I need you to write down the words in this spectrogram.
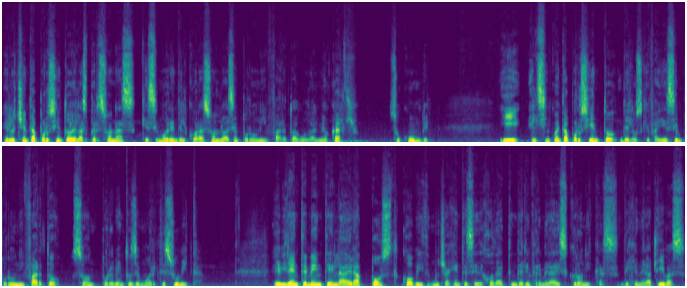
El 80% de las personas que se mueren del corazón lo hacen por un infarto agudo al miocardio, sucumben y el 50% de los que fallecen por un infarto son por eventos de muerte súbita. Evidentemente, en la era post-COVID, mucha gente se dejó de atender enfermedades crónicas degenerativas,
